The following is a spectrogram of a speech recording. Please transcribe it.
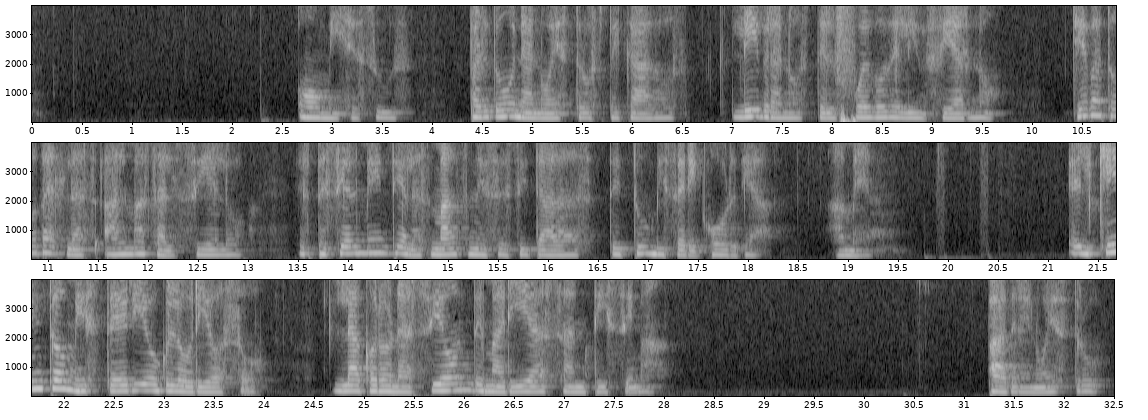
Oh mi Jesús, perdona nuestros pecados, líbranos del fuego del infierno, lleva todas las almas al cielo, especialmente a las más necesitadas de tu misericordia. Amén. El quinto misterio glorioso, la coronación de María Santísima. Padre nuestro,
